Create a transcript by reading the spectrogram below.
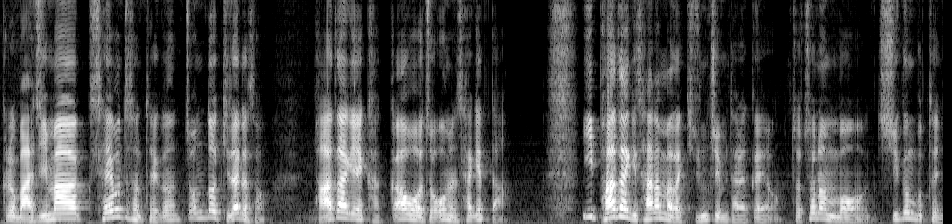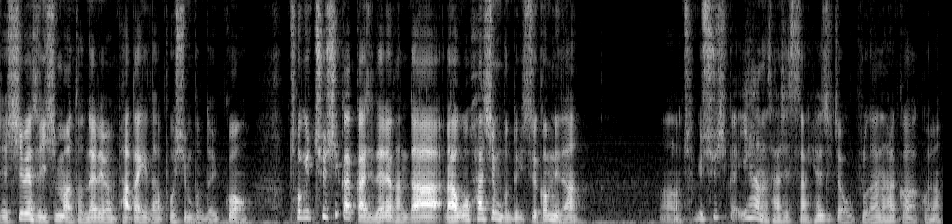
그리고 마지막 세 번째 선택은 좀 더 기다려서 바닥에 가까워져 오면 사겠다. 이 바닥이 사람마다 기준점이 다를 거예요. 저처럼 뭐 지금부터 이제 10에서 20만 더 내리면 바닥이다 보신 분도 있고 초기 출시가까지 내려간다라고 하신 분도 있을 겁니다. 어, 초기 출시가 이하는 사실상 현실적으로 불가능할 것 같고요.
